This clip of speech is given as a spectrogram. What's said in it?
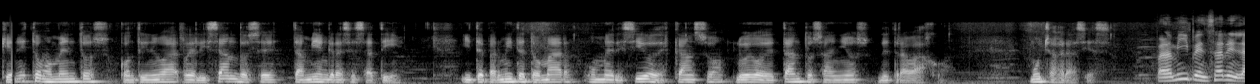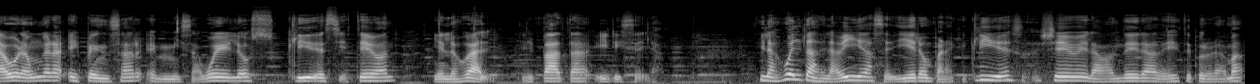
que en estos momentos continúa realizándose también gracias a ti y te permite tomar un merecido descanso luego de tantos años de trabajo. Muchas gracias. Para mí pensar en la obra húngara es pensar en mis abuelos, Clides y Esteban, y en los Gal, el Pata y Grisela. Y las vueltas de la vida se dieron para que Clides lleve la bandera de este programa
